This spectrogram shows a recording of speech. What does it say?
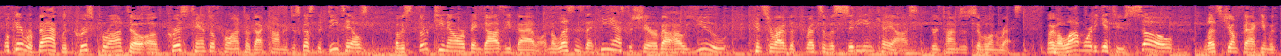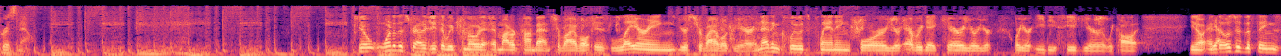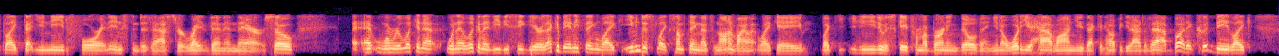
Okay, we're back with Chris Paronto of ChrisTantoParonto.com to discuss the details of his 13-hour Benghazi battle and the lessons that he has to share about how you can survive the threats of a city in chaos during times of civil unrest. We have a lot more to get to, so let's jump back in with Chris now. You know, one of the strategies that we promote at Modern Combat and Survival is layering your survival gear, and that includes planning for your everyday carry or your or your EDC gear, we call it. You know, and those are the things like that you need for an instant disaster right then and there. So when we're looking at when we're looking at EDC gear, that could be anything like even just like something that's nonviolent, like a like you need to escape from a burning building. You know, what do you have on you that can help you get out of that? But it could be like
